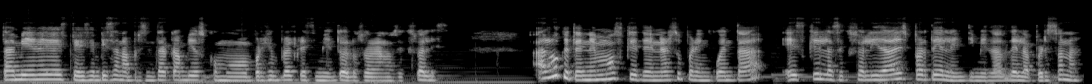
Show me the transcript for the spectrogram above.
También este, se empiezan a presentar cambios como, por ejemplo, el crecimiento de los órganos sexuales. Algo que tenemos que tener súper en cuenta es que la sexualidad es parte de la intimidad de la persona.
